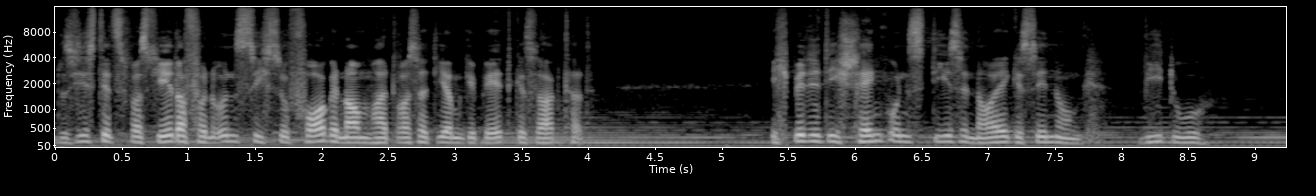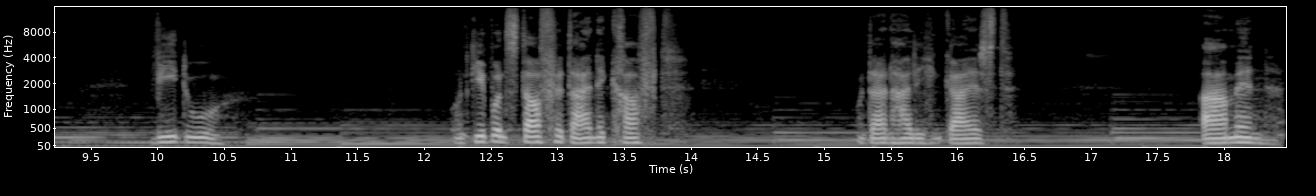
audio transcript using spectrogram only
Du siehst jetzt, was jeder von uns sich so vorgenommen hat, was er dir im Gebet gesagt hat. Ich bitte dich, schenk uns diese neue Gesinnung, wie du, wie du. Und gib uns dafür deine Kraft und deinen Heiligen Geist. Amen.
